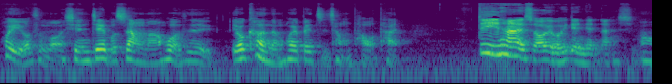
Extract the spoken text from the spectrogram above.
会有什么衔接不上吗？或者是有可能会被职场淘汰？第一胎的时候有一点点担心，哦，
